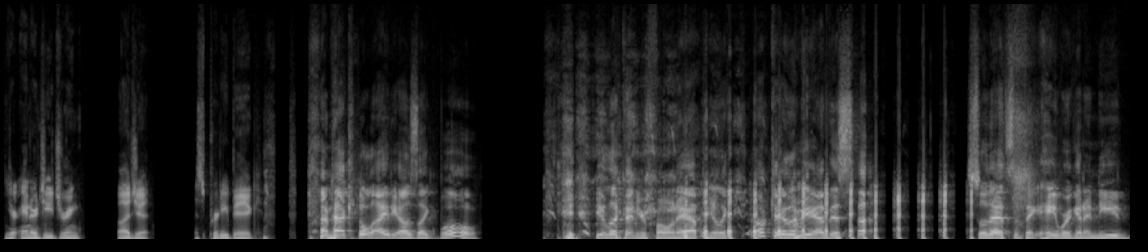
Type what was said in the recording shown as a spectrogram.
your energy drink budget is pretty big. I'm not gonna lie to you. I was like, whoa. you look on your phone app and you're like, okay, let me add this. so that's the thing. Hey, we're gonna need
